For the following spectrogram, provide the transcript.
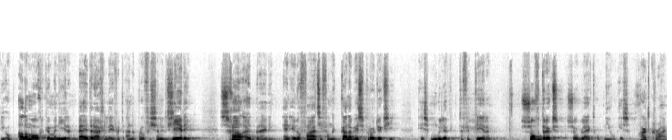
die op alle mogelijke manieren bijdrage levert aan de professionalisering schaaluitbreiding en innovatie van de cannabisproductie is moeilijk te verteren. Softdrugs, zo blijkt opnieuw, is hard crime.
